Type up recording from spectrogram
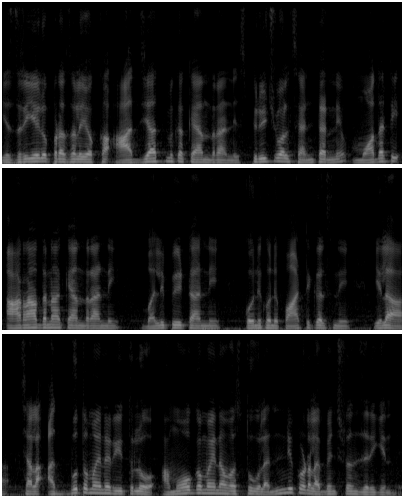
ఇజ్రాయేలు ప్రజల యొక్క ఆధ్యాత్మిక కేంద్రాన్ని స్పిరిచువల్ సెంటర్ని మొదటి ఆరాధనా కేంద్రాన్ని బలిపీఠాన్ని కొన్ని కొన్ని పార్టికల్స్ని ఇలా చాలా అద్భుతమైన రీతిలో అమోఘమైన వస్తువులన్నీ కూడా లభించడం జరిగింది.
